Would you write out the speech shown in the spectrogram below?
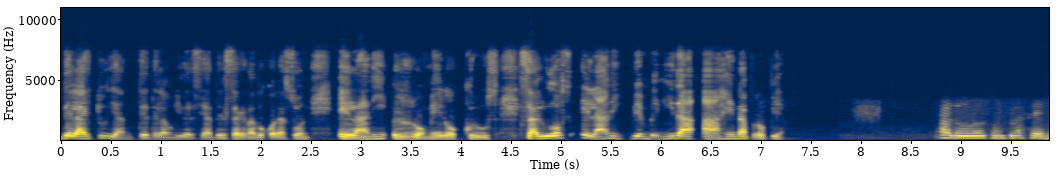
de la estudiante de la Universidad del Sagrado Corazón, Elani Romero Cruz. Saludos, Elani, bienvenida a Agenda Propia. Saludos, un placer.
